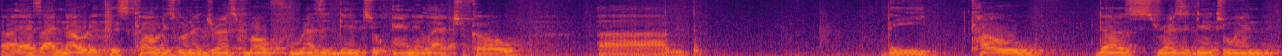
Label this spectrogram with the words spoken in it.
Uh, As I noted, this code is going to address both residential and electrical. Um, The code does residential and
